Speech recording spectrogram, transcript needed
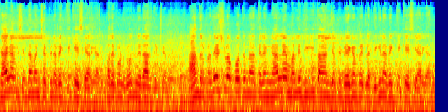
త్యాగానికి సిద్ధమని చెప్పిన వ్యక్తి కేసీఆర్ గారు పదకొండు రోజులు నిరాహార దీక్షలు ఆంధ్రప్రదేశ్లో పోతున్న తెలంగాణలే మళ్ళీ దిగుతా అని చెప్పి బేగంపేటలో దిగిన వ్యక్తి కేసీఆర్ గారు.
